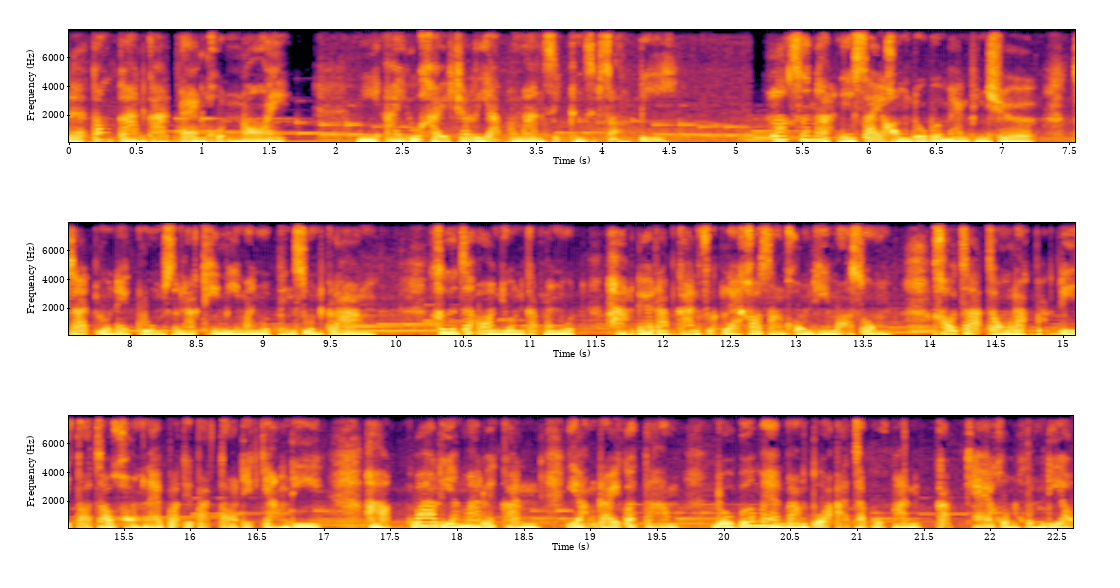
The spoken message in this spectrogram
และต้องการการแปลงขนน้อย มีอายุไขเฉลี่ยประมาณ 10-12 ปี ลักษณะนิสัยของโดเบอร์แมนพินเชอร์จัดอยู่ในกลุ่มสุนัขที่มีมนุษย์เป็นศูนย์กลาง คือจะอ่อนโยนกับมนุษย์ หากได้รับการฝึกและเข้าสังคมที่เหมาะสม เขาจะจงรักภักดีต่อเจ้าของและปฏิบัติต่อเด็กอย่างดี หากว่าเลี้ยงมาด้วยกันอย่างไรก็ตามโดเบอร์แมนบางตัวอาจจะผูกพันกับแค่คนคนเดียว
